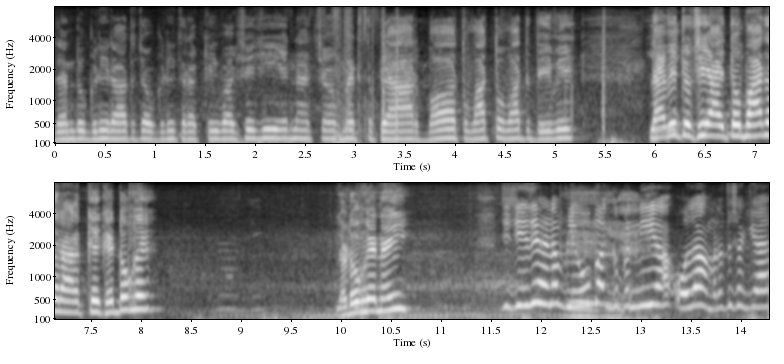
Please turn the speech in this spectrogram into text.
ਦਿਨ ਦੁੱਗਣੀ ਰਾਤ ਚੌਗਣੀ ਤਰੱਕੀ ਬਖਸ਼ੇ ਜੀ ਇਹਨਾਂ ਚ ਮਿੱਠਤ ਪਿਆਰ ਬਹੁਤ ਵੱਧ ਤੋਂ ਵੱਧ ਦੇਵੇ। ਲੈ ਵੀ ਤੁਸੀਂ ਅੱਜ ਤੋਂ ਬਾਅਦ ਰਲ ਕੇ ਖੇਡੋਗੇ? ਲੜੋਗੇ ਨਹੀਂ? ਜੀ ਜਿਹਦੀ ਹੈ ਨਾ ਬਲੂ ਪੱਗ ਬੰਨੀ ਆ ਉਹਦਾ ਅੰਮ੍ਰਿਤ ਛਕਿਆ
